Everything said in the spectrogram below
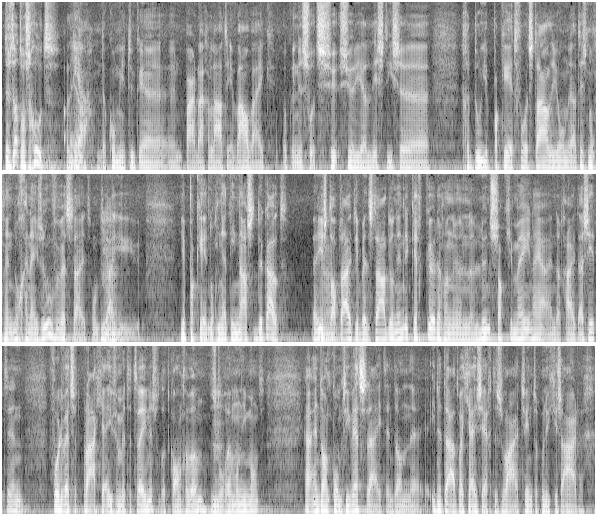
Dus dat was goed. Alleen ja, Ja. dan kom je natuurlijk een paar dagen later in Waalwijk. Ook in een soort su- surrealistische gedoe. Je parkeert voor het stadion. Ja, het is nog, nog geen eens een oefenwedstrijd. Want ja, Nee. je, je parkeert nog net niet naast de dugout. Je Ja. stapt uit, je bent het stadion in, je krijgt keurig een, een lunchzakje mee. Nou ja, en dan ga je daar zitten. En voor de wedstrijd praat je even met de trainers, want dat kan gewoon. Dat is Mm. toch helemaal niemand. Ja, en dan komt die wedstrijd. En dan, eh, inderdaad, wat jij zegt, is waar. 20 minuutjes aardig.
